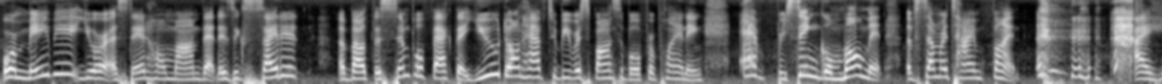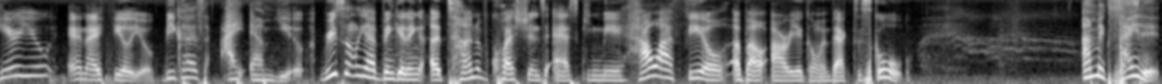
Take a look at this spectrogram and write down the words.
or maybe you're a stay at home mom that is excited about the simple fact that you don't have to be responsible for planning every single moment of summertime fun. I hear you and I feel you because I am you. Recently, I've been getting a ton of questions asking me how I feel about Aria going back to school. I'm excited.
